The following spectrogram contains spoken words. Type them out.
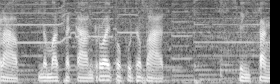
กราบนมัสการร้อยพระพุทธบาท ซึ่งตั้ง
